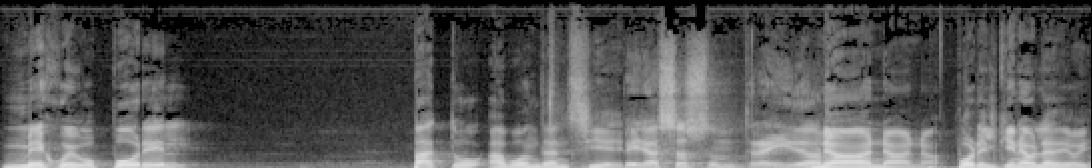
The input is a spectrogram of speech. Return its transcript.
me juego por el Pato Abondancieri. Pero sos un traidor. No, no, no. Por el quien habla de hoy.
